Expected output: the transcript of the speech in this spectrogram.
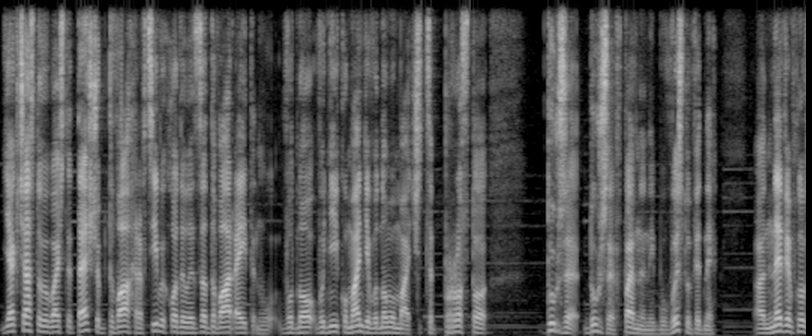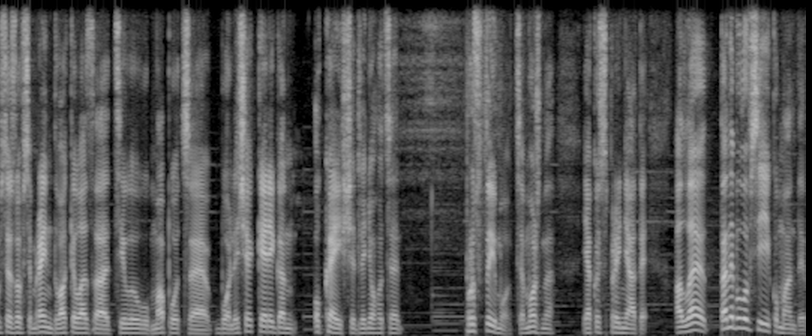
як часто ви бачите те, щоб два гравці виходили за два рейтингу в одно, в одній команді в одному матчі. Це просто дуже дуже впевнений був виступ від них. Не вімкнувся зовсім Рейн, 2 кіла за цілу мапу. Це боляче. Керіган окей, ще для нього це простимо, це можна якось сприйняти. Але та не було всієї команди.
